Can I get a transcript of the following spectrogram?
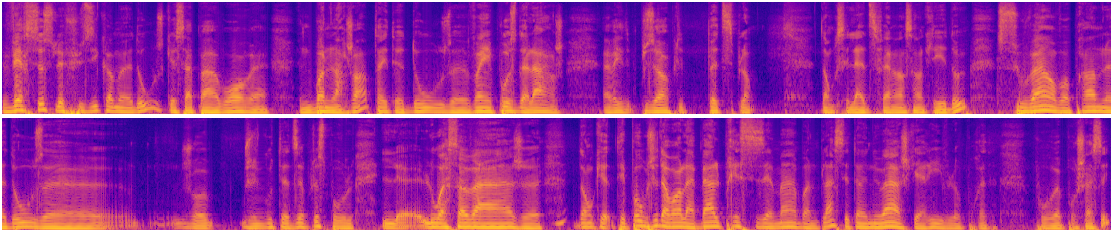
versus le fusil comme un 12, que ça peut avoir euh, une bonne largeur, peut-être 12, euh, 20 pouces de large, avec plusieurs petits plombs. Donc, c'est la différence entre les deux. Souvent, on va prendre le 12, euh, je vais- j'ai le goût de te dire plus pour le- l'oie sauvage. euh, Donc, t'es pas obligé d'avoir la balle précisément à bonne place. C'est un nuage qui arrive là pour, pour, pour chasser.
